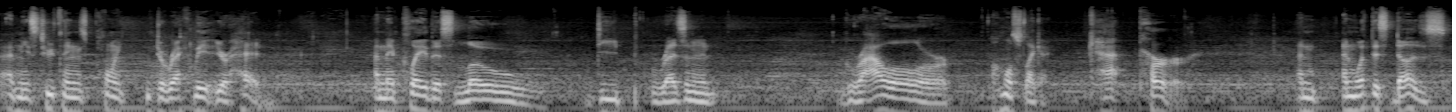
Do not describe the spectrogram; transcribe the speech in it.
and these two things point directly at your head. And they play this low, deep, resonant growl or almost like a cat purr. And, and what this does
